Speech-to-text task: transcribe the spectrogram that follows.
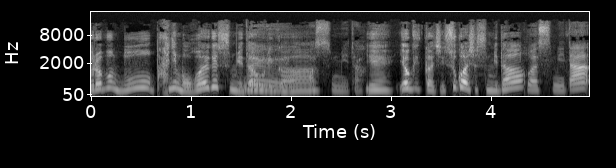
여러분, 무 많이 먹어야겠습니다, 네, 우리가. 맞습니다. 예, 여기까지 수고하셨습니다. 고맙습니다.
